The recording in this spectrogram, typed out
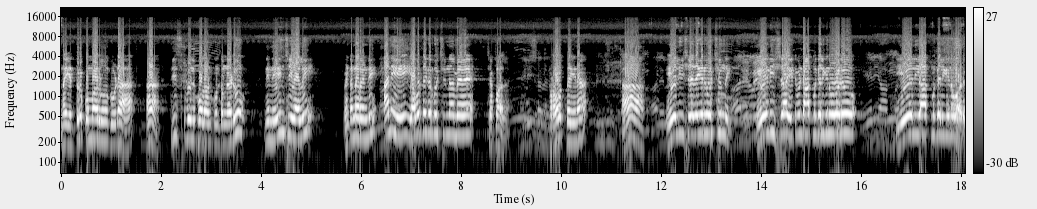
నా ఇద్దరు కుమారులను కూడా తీసుకువెళ్ళిపోవాలనుకుంటున్నాడు. నేనేం చేయాలి? వింటున్నారండి అని ఎవరి దగ్గరకు వచ్చిందామే చెప్పాలి. ప్రవక్త అయినా ఆ ఏలీషా దగ్గరికి వచ్చింది. ఏలీషా ఎటువంటి ఆత్మ కలిగిన వాడు? ఏలి ఆత్మ కలిగిన వాడు.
